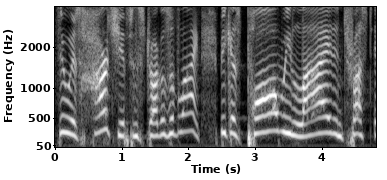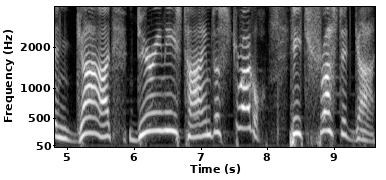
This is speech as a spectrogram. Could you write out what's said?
through his hardships and struggles of life? Because Paul relied and trusted in God during these times of struggle. He trusted God.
